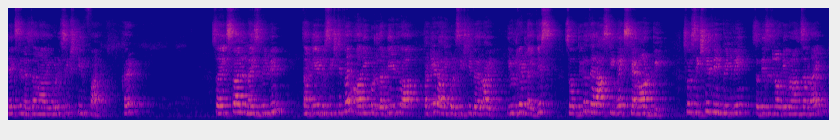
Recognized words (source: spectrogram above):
x less than or equal to 65, correct? So x value lies between 38 to 65 or equal to 38 or 38 or equal to 65, right? You will get like this. So because they are asking x cannot be. So 63 in between. So this is not even answer, right?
